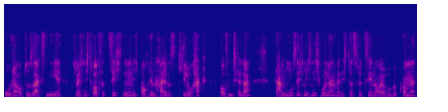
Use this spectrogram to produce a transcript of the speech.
oder ob du sagst, nee, ich möchte nicht darauf verzichten, ich brauche hier ein halbes Kilo Hack auf dem Teller, dann muss ich mich nicht wundern, wenn ich das für 10 Euro bekomme,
